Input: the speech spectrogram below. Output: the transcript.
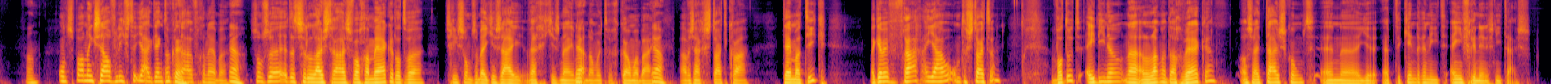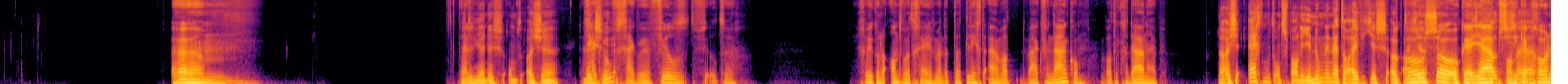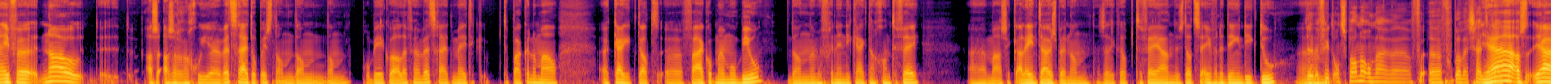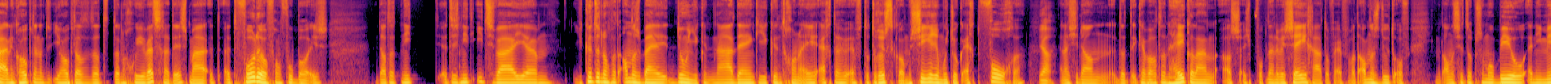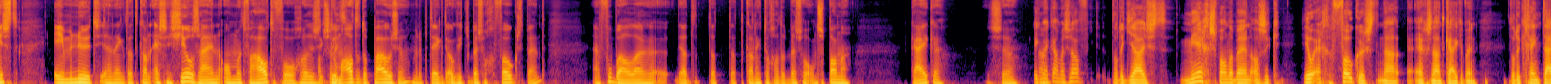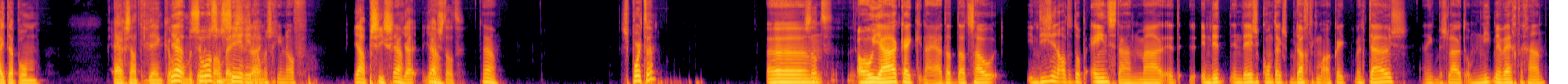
Ontspanning, zelfliefde. Ja, ik denk dat we het daarover gaan hebben. Ja. Soms eh, dat ze de luisteraars wel gaan merken dat we misschien soms een beetje zijweggetjes nemen Ja. en dan weer terugkomen bij Ja. waar we zijn gestart qua thematiek. Maar ik heb even een vraag aan jou om te starten. Wat doet Edino na een lange dag werken als hij thuis komt en eh, je hebt de kinderen niet en je vriendin is niet thuis? Ehm, Wat doe jij dus om, als je niks ga ik, weer- hoeft? ga ik weer veel, veel te ingewikkelde antwoord geven. Maar dat, dat ligt aan wat, waar ik vandaan kom. Wat ik gedaan heb. Nou, als je echt moet ontspannen. Je noemde net al eventjes ook dat oh, je... zo, oké. Ja, precies. van, ik heb eh, gewoon even... Nou, eh, als, als er een goede wedstrijd op is, dan, dan, dan probeer ik wel even een wedstrijd mee te, te pakken. Normaal eh, kijk ik dat vaak op mijn mobiel. Dan, mijn vriendin die kijkt dan gewoon tv. Eh, maar als ik alleen thuis ben, dan, zet ik dat op tv aan. Dus dat is een van de dingen die ik doe. Ehm, vind je het ontspannen om naar eh, vo- eh, voetbalwedstrijd te ja, kijken? als, ja, en ik hoop dan, dat- je hoopt dat, dat het een goede wedstrijd is. Maar het, het voordeel van voetbal is dat het niet, het is niet iets waar je, ehm, je kunt er nog wat anders bij doen. Je kunt nadenken, je kunt gewoon e- echt even tot rust komen. Serie moet je ook echt volgen. Ja. En als je dan, dat, ik heb altijd een hekel aan als, als je bijvoorbeeld naar de wc gaat of even wat anders doet. Of iemand anders zit op zijn mobiel en die mist één minuut. Ja, dan denk ik dat kan essentieel zijn om het verhaal te volgen. Dus ik doe me altijd op pauze. Maar dat betekent ook dat je best wel gefocust bent. En voetbal, eh, dat, dat, dat kan ik toch altijd best wel ontspannen kijken. Dus eh, Ik Ja. merk aan mezelf dat ik juist meer gespannen ben als ik heel erg gefocust na, ergens naar het kijken ben. Dat ik geen tijd heb om ergens aan te denken. ja, om zoals een serie dan misschien. Of, Ja, precies. Ja, Ju- juist dat. Ja. Sporten? Ehm, dat, Oh ja, kijk, nou ja, dat, dat zou in die zin altijd op één staan. Maar het, in, dit, in deze context bedacht ik me, oké, ik ben thuis en ik besluit om niet meer weg te gaan.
